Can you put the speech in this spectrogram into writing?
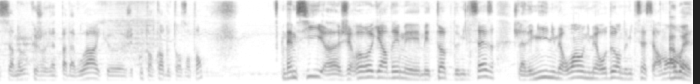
c'est un album que je regrette pas d'avoir et que j'écoute encore de temps en temps. Même si euh, j'ai re-regardé mes, mes tops 2016, je l'avais mis numéro 1 ou numéro 2 en 2016. C'est vraiment Ah ouais,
